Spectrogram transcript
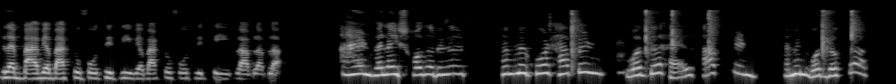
They're like, we are back to four three three, we are back to four three three, blah blah blah. And when I saw the results, I'm like, what happened? What the hell happened? I mean, what the fuck?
